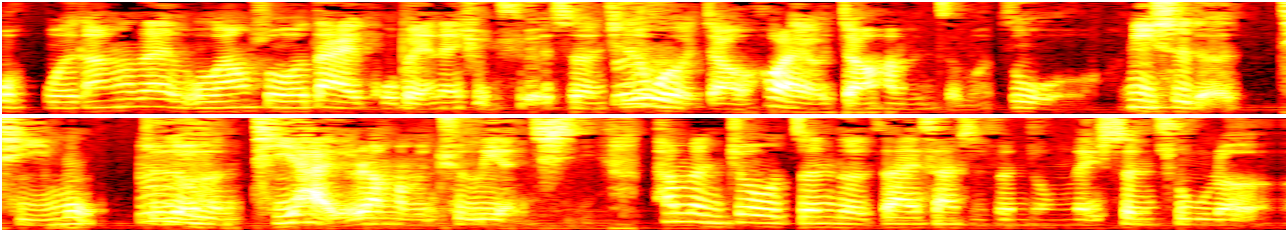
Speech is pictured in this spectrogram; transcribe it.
我我刚刚在我刚刚说带国北那群学生，其实我有教，嗯、后来有教他们怎么做密室的题目，嗯、就是很题海的让他们去练习，他们就真的在三十分钟内生出了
